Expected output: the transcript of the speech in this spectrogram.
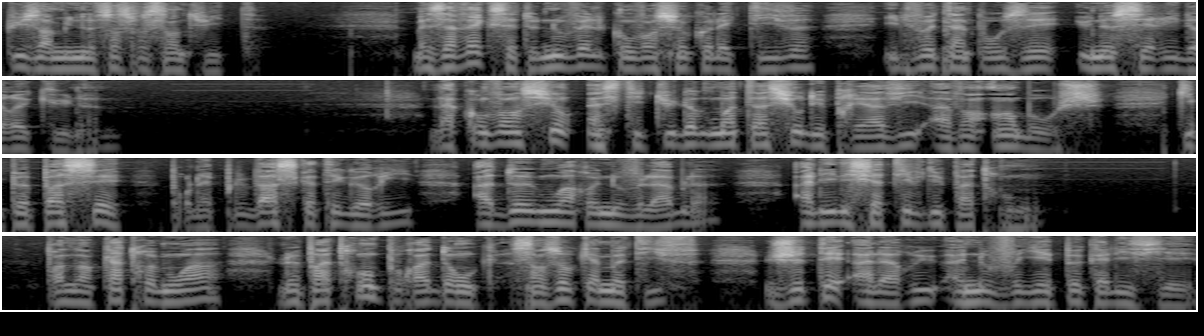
puis en 1968. Mais avec cette nouvelle convention collective, il veut imposer une série de reculs. La Convention institue l'augmentation du préavis avant embauche, qui peut passer, pour les plus basses catégories, à deux mois renouvelables, à l'initiative du patron. Pendant quatre mois, le patron pourra donc, sans aucun motif, jeter à la rue un ouvrier peu qualifié.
